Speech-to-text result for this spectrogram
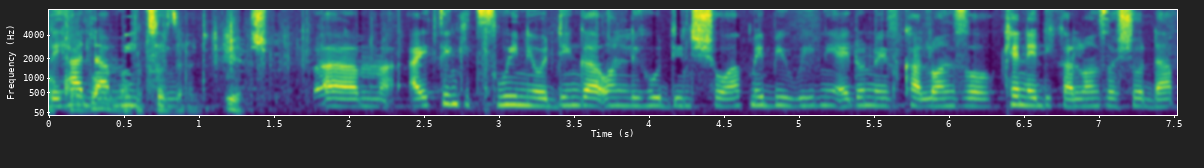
they had a meeting. president. Yes. Um, I think it's Winnie Odinga only who didn't show up. Maybe Winnie. I don't know if Kalonzo, Kennedy Kalonzo showed up.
